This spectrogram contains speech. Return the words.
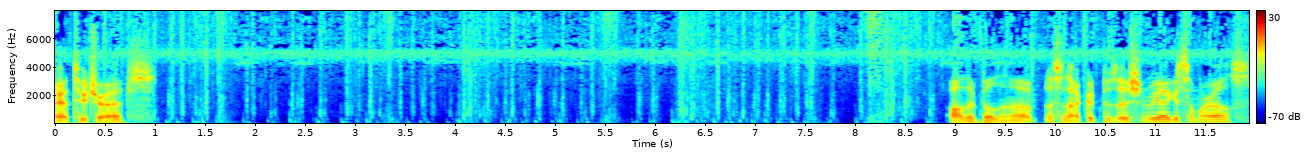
I got two traps. Oh, they're building up. This is not a good position. We gotta get somewhere else.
